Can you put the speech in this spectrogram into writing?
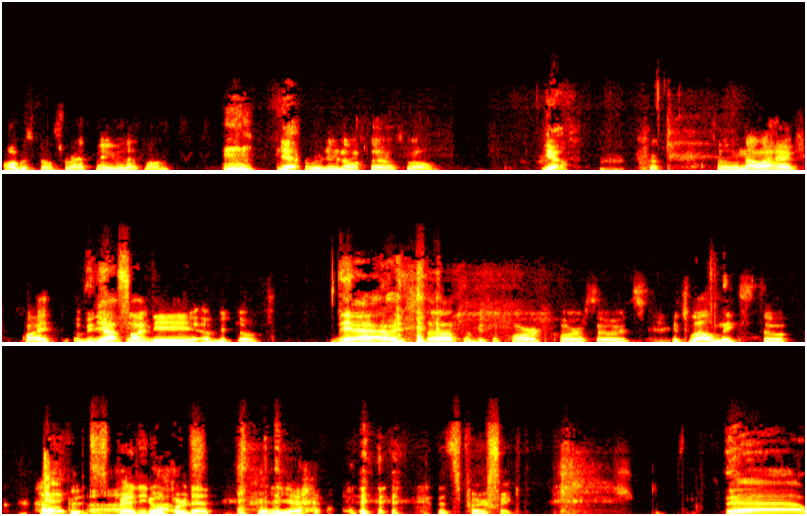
August Augustine's Red, maybe that one. Mhm, yeah. I really love that as well. Yeah. So now I have quite a bit Yeah, of fine. indie, a bit of Yeah. stuff, a bit of hardcore. So it's it's well mixed. So Yeah, I could I go out. for that. yeah. That's perfect. Uh,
